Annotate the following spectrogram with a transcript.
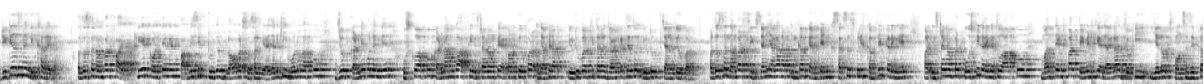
डिटेल्स में लिखा रहेगा। और दोस्तों number five create content and publish it to your blog और सोशल मीडिया यानी कि वो लोग आपको जो करने बोलेंगे, उसको आपको करना होगा आपके इंस्टाग्राम के अकाउंट के ऊपर या फिर आप यूट्यूबर की तरह ज्वाइन करते हैं तो यूट्यूब चैनल के ऊपर। और दोस्तों नंबर सिक्स यानी अगर आप इनका कैंपेन सक्सेसफुली कंप्लीट करेंगे और इंस्टाग्राम पर पोस्ट भी करेंगे तो आपको मंथ एंड पर पेमेंट किया जाएगा, जो कि ये लोग स्पॉन्सरशिप का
